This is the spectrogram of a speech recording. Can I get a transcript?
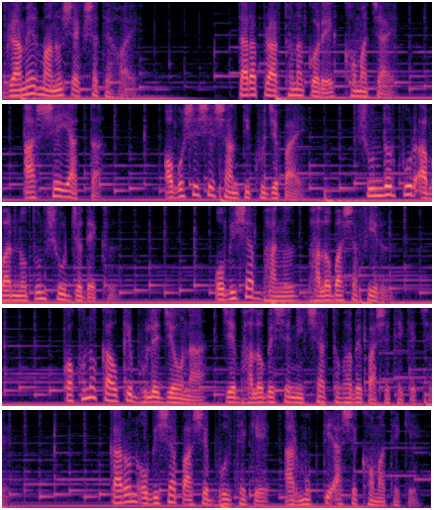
গ্রামের মানুষ একসাথে হয়। তারা প্রার্থনা করে, ক্ষমা চায়। আর সেই আত্মা, অবশেষে শান্তি খুঁজে পায়। সুন্দরপুর আবার নতুন সূর্য দেখল। অভিশাপ ভাঙল, ভালোবাসা ফিরল। কখনো কাউকে ভুলে যেও না যে ভালোবেসে নিঃস্বার্থভাবে পাশে থেকেছে। কারণ অভিশাপ আসে ভুল থেকে আর মুক্তি আসে ক্ষমা থেকে।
